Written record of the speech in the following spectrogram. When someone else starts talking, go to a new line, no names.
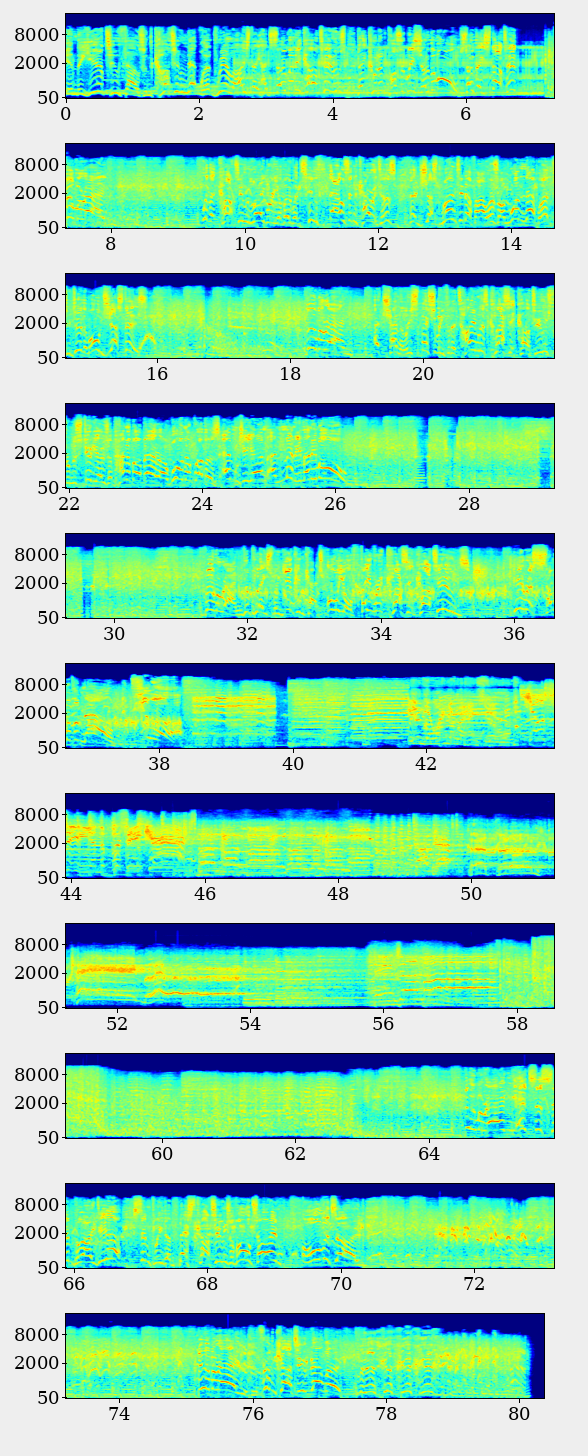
In the year 2000, Cartoon Network realized they had so many cartoons they couldn't possibly show them all, so they started Boomerang! With a cartoon library of over 2,000 characters, there just weren't enough hours on one network to do them all justice! Boomerang! A channel especially for the timeless classic cartoons from the studios of Hanna-Barbera, Warner Brothers, MGM, and many, many more! Boomerang, the place where you can catch all your favorite classic cartoons! Here are some of them now! Phew!
In the Wonderland Show.
Josie and the Pussycats.
Captain Caveman!
Danger
simple idea! Simply the best cartoons of all time, all the time! Boomerang! From Cartoon Network!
